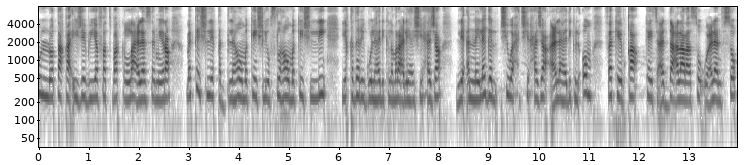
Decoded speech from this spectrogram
كله طاقة إيجابية فتبارك الله على سميرة. ما كاينش اللي قد لها وما كاينش اللي وصلها وما كاينش اللي يقدر يقول هذيك المرأة عليها شي حاجة لأن إلا قال شي واحد شي حاجة على هذيك الأم فكيبقى كيتعدى على راسو وعلى نفسه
